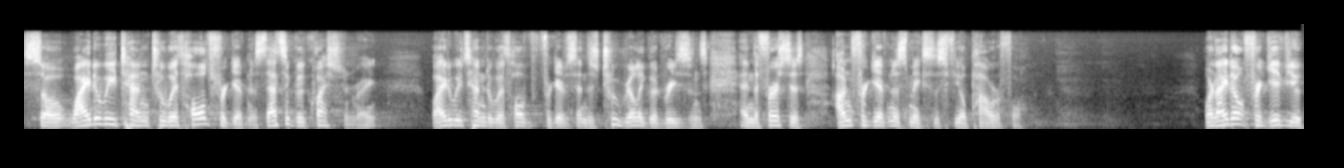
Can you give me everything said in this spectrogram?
So why do we tend to withhold forgiveness? That's a good question, right? Why do we tend to withhold forgiveness? And there's two really good reasons. And the first is unforgiveness makes us feel powerful. When I don't forgive you,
